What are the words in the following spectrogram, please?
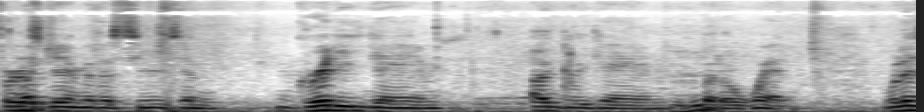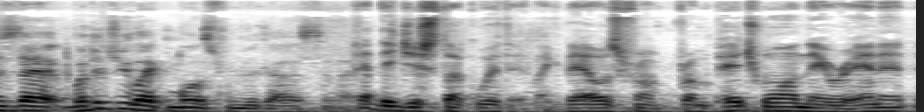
First game of the season, gritty game, ugly game, Mm-hmm. but a win. What is that? What did you like most from your guys tonight? They just stuck with it. Like that was from from pitch one. They were in it.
